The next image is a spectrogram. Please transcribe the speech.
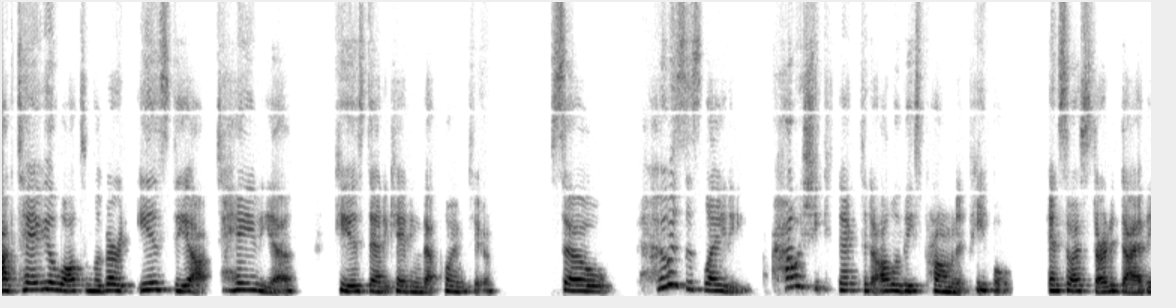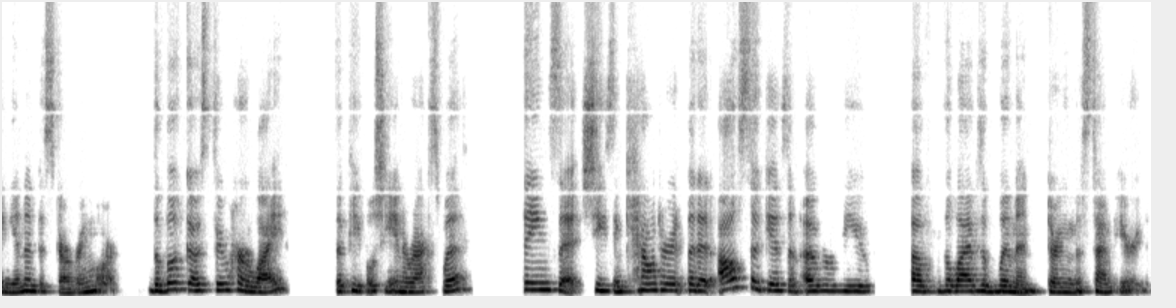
Octavia Walton Levert is the Octavia he is dedicating that poem to. So, who is this lady? How is she connected to all of these prominent people? And so I started diving in and discovering more. The book goes through her life, the people she interacts with, things that she's encountered, but it also gives an overview of the lives of women during this time period,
